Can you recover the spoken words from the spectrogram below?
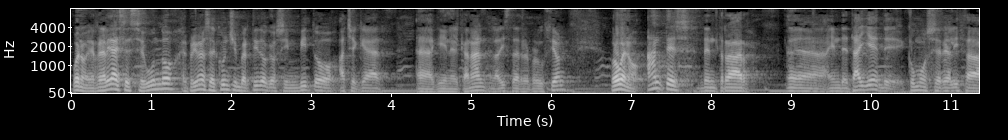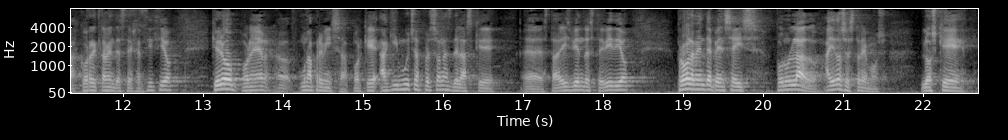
Bueno, en realidad es el segundo. El primero es el crunch invertido que os invito a chequear aquí en el canal, en la lista de reproducción. Pero bueno, antes de entrar eh, en detalle de cómo se realiza correctamente este ejercicio, quiero poner eh, una premisa, porque aquí muchas personas de las que estaréis viendo este vídeo probablemente penséis, por un lado, hay dos extremos, los que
